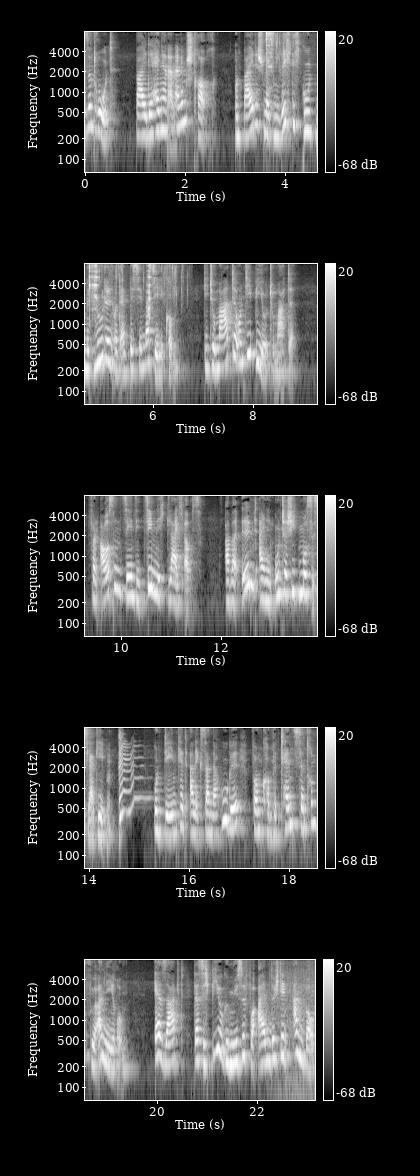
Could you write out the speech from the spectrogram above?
sind rot, beide hängen an einem Strauch und beide schmecken richtig gut mit Nudeln und ein bisschen Basilikum. Die Tomate und die Biotomate. Von außen sehen sie ziemlich gleich aus. Aber irgendeinen Unterschied muss es ja geben. Und den kennt Alexander Hugel vom Kompetenzzentrum für Ernährung. Er sagt, dass sich Biogemüse vor allem durch den Anbau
